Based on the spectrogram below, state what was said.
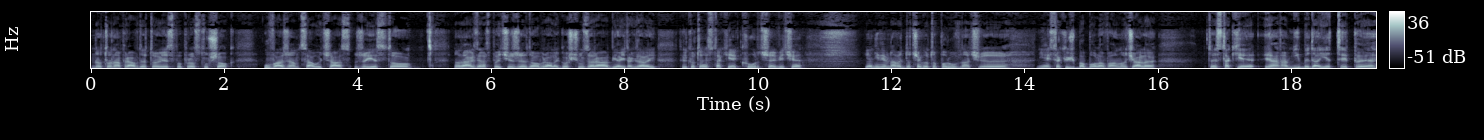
no to naprawdę to jest po prostu szok. Uważam cały czas, że jest to. No tak, zaraz powiecie, że dobra, ale gościu zarabia i tak dalej. Tylko to jest takie kurcze, wiecie. Ja nie wiem nawet do czego to porównać. E, nie jest jakiegoś babola walnąć, ale to jest takie. Ja wam niby daję typy,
